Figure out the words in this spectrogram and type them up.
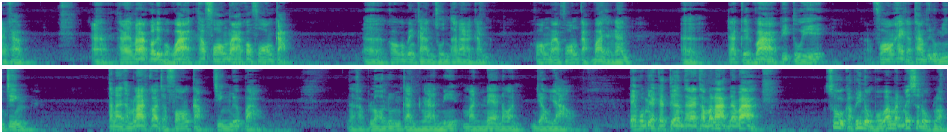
นะครับอ่าทนายธรรมราชก็เลยบอกว่า ถ้าฟ้องมาก็ฟ้องกลับเออเขาก็เป็นการสนทนากัน ฟ้องมาฟ้องกลับบ้านอย่างนั้นเออถ้าเกิดว่าพี่ตุ๋ยฟ้องให้กับทางพี่หนุ่มจริง ๆ ทนายธรรมราชก็จะฟ้องกลับจริงหรือเปล่านะครับรอลุ้นกันงานนี้มันแน่นอนยาวๆ แต่ผมอยากจะเตือนทนายธรรมราชนะว่า สู้กับพี่หนุ่มผมว่ามันไม่สนุกหรอก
